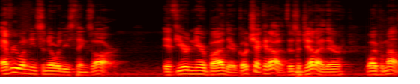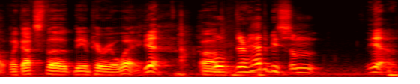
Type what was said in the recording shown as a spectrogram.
everyone needs to know where these things are. If you're nearby there, go check it out. If there's a Jedi there, wipe them out. Like that's the the Imperial way. Yeah. Um, well, there had to be some Yeah,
